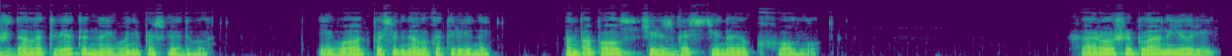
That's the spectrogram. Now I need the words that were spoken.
ждал ответа, но его не последовало. И вот по сигналу Катрины он пополз через гостиную к холлу. «Хороший план, Юрий.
